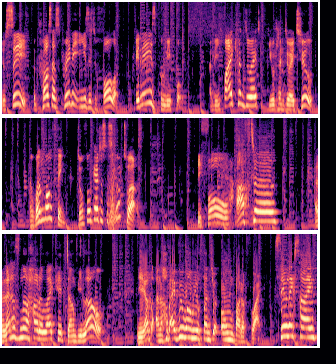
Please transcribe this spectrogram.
You see, the process is pretty easy to follow. It is believable. And if I can do it, you can do it too. And one more thing, don't forget to subscribe to us. Before, after, and let us know how to like it down below. Yep, and I hope everyone will find your own butterfly. See you next time!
